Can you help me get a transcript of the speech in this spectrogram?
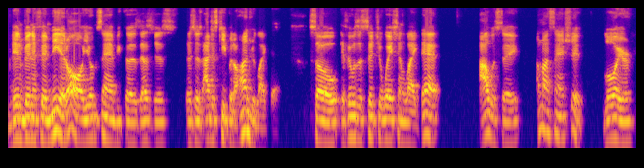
Didn't benefit me at all, you know what I'm saying? Because that's just that's just I just keep it hundred like that. So if it was a situation like that, I would say, I'm not saying shit. Lawyer.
